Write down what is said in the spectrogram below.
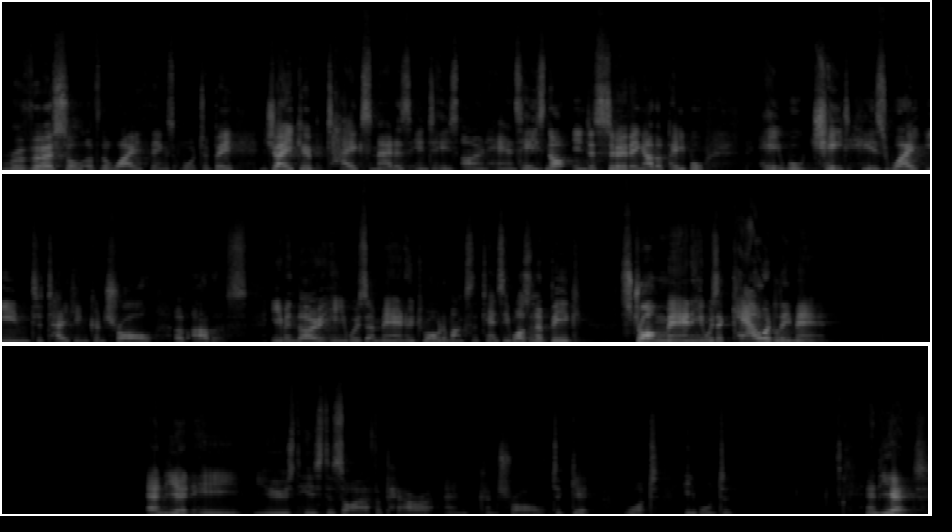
reversal of the way things ought to be. Jacob takes matters into his own hands. He's not into serving other people, he will cheat his way into taking control of others. Even though he was a man who dwelled amongst the tents, he wasn't a big, strong man, he was a cowardly man. And yet he used his desire for power and control to get what he wanted. And yet,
